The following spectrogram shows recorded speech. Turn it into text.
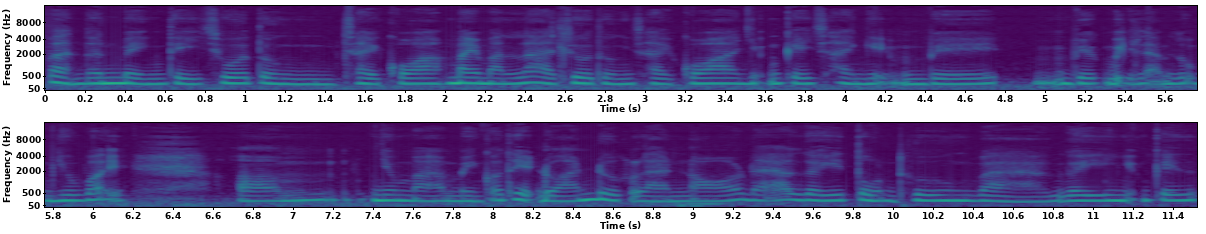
bản thân mình thì chưa từng trải qua may mắn là chưa từng trải qua những cái trải nghiệm về việc bị lạm dụng như vậy. Um, nhưng mà mình có thể đoán được là nó đã gây tổn thương và gây những cái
